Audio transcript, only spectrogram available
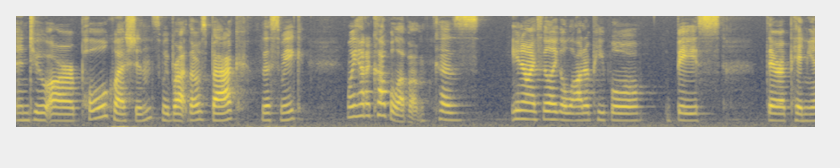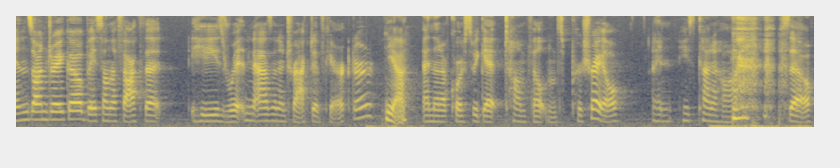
into our poll questions. We brought those back this week. We had a couple of them because, you know, I feel like a lot of people base their opinions on Draco based on the fact that he's written as an attractive character. Yeah. And then, of course, we get Tom Felton's portrayal, and he's kind of hot. so.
